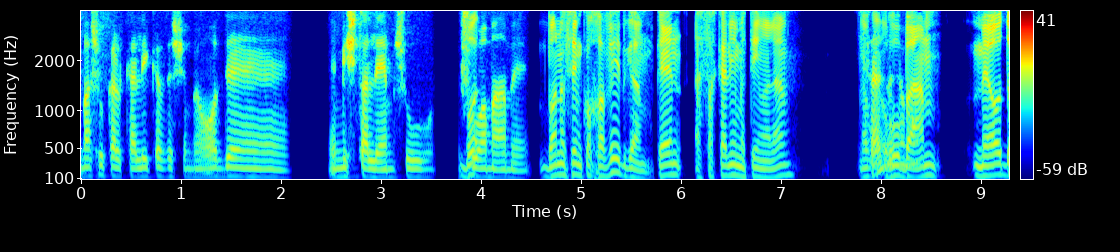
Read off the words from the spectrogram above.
משהו כלכלי כזה שמאוד אה, משתלם, שהוא שהוא בוא- המאמן. בוא נשים כוכבית גם, כן? השחקנים מתים עליו. בסדר רובם. מאוד,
